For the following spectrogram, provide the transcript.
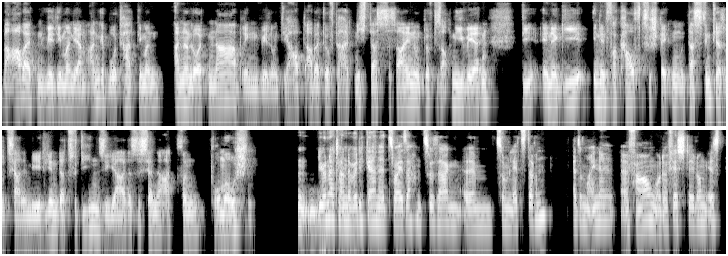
bearbeiten will, die man ja im Angebot hat, die man anderen Leuten nahebringen will. Und die Hauptarbeit dürfte halt nicht das sein und dürfte es auch nie werden, die Energie in den Verkauf zu stecken. Und das sind ja soziale Medien, dazu dienen sie ja. Das ist ja eine Art von Promotion. Jonathan, da würde ich gerne zwei Sachen zu sagen ähm, zum Letzteren. Also meine Erfahrung oder Feststellung ist,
